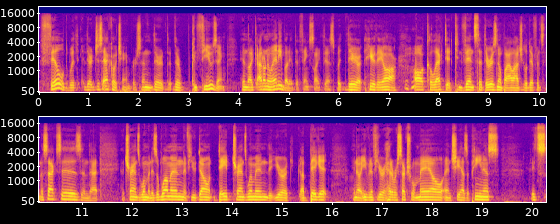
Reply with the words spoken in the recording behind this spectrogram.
filled with. They're just echo chambers, and they're they're confusing. And like I don't know anybody that thinks like this, but they're here. They are mm-hmm. all collected, convinced that there is no biological difference in the sexes, and that a trans woman is a woman. If you don't date trans women, that you're a, a bigot. You know, even if you're a heterosexual male and she has a penis it's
